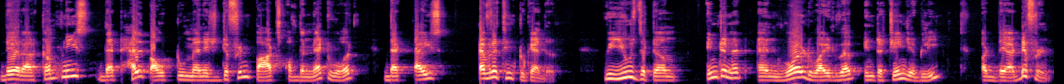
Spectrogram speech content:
there are companies that help out to manage different parts of the network that ties everything together. We use the term internet and world wide web interchangeably, but they are different.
